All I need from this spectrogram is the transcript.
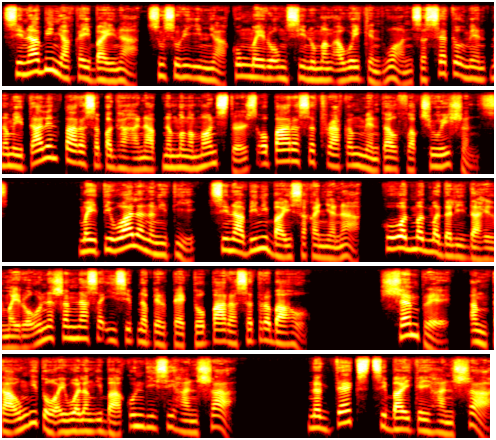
Sinabi niya kay Bai na, susuriin niya kung mayroong sinumang awakened one sa settlement na may talent para sa paghahanap ng mga monsters o para sa track ang mental fluctuations. May tiwala ng ngiti, sinabi ni Bai sa kanya na, huwag magmadali dahil mayroon na siyang nasa isip na perpekto para sa trabaho. Siyempre, ang taong ito ay walang iba kundi si Han Sha. Nag-text si Bai kay Han Sha,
